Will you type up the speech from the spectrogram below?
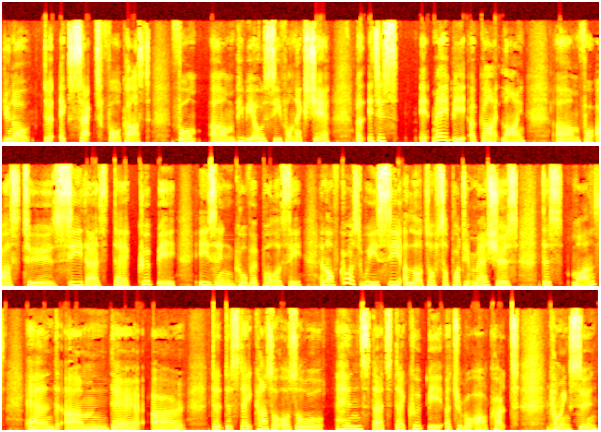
you know, the exact forecast for um, PBOC for next year, but it is it may be a guideline um, for us to see that there could be easing COVID policy, and of course we see a lot of supportive measures this month, and um, there are the the state council also hints that there could be a triple R cut coming soon.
